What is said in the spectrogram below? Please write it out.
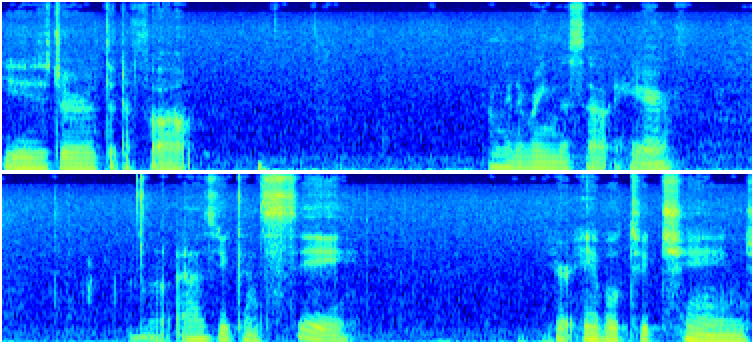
used or the default. I'm going to bring this out here. As you can see, you're able to change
